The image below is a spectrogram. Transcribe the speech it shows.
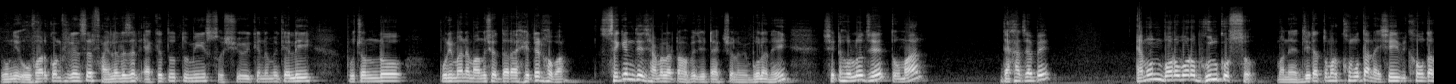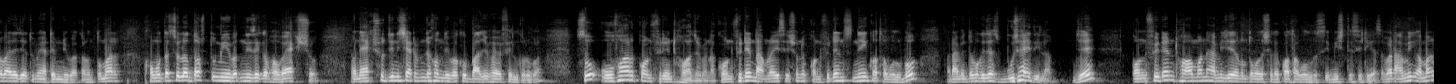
এবং এই ওভার কনফিডেন্সের ফাইনাল রেজাল্ট একে তো তুমি সোশিও ইকোনমিক্যালি প্রচণ্ড পরিমাণে মানুষের দ্বারা হেটেড হবা। সেকেন্ড যে ঝামেলাটা হবে, যেটা অ্যাকচুয়ালি আমি বলে নেই, সেটা হলো যে তোমার দেখা যাবে এমন বড় বড় ভুল করছ মানে যেটা তোমার ক্ষমতা নাই, সেই ক্ষমতার বাইরে যে তুমি অ্যাটেম্প নিবা। কারণ তোমার ক্ষমতা ছিল দশ, তুমি এবার নিজেকে ভাবো একশো। মানে একশো জিনিস অ্যাটেম্প যখন নিবা, খুব বাজেভাবে ফেল করবা। সো ওভার কনফিডেন্ট হওয়া যাবে না। কনফিডেন্ট আমরা এই সেশনে কনফিডেন্স নিয়েই কথা বলব বাট আমি তোমাকে জাস্ট বুঝাই দিলাম যে কনফিডেন্ট হওয়া মানে আমি যেমন তোমাদের সাথে কথা বলতেছি, মিশতেছি, ঠিক আছে। বাট আমি আমার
